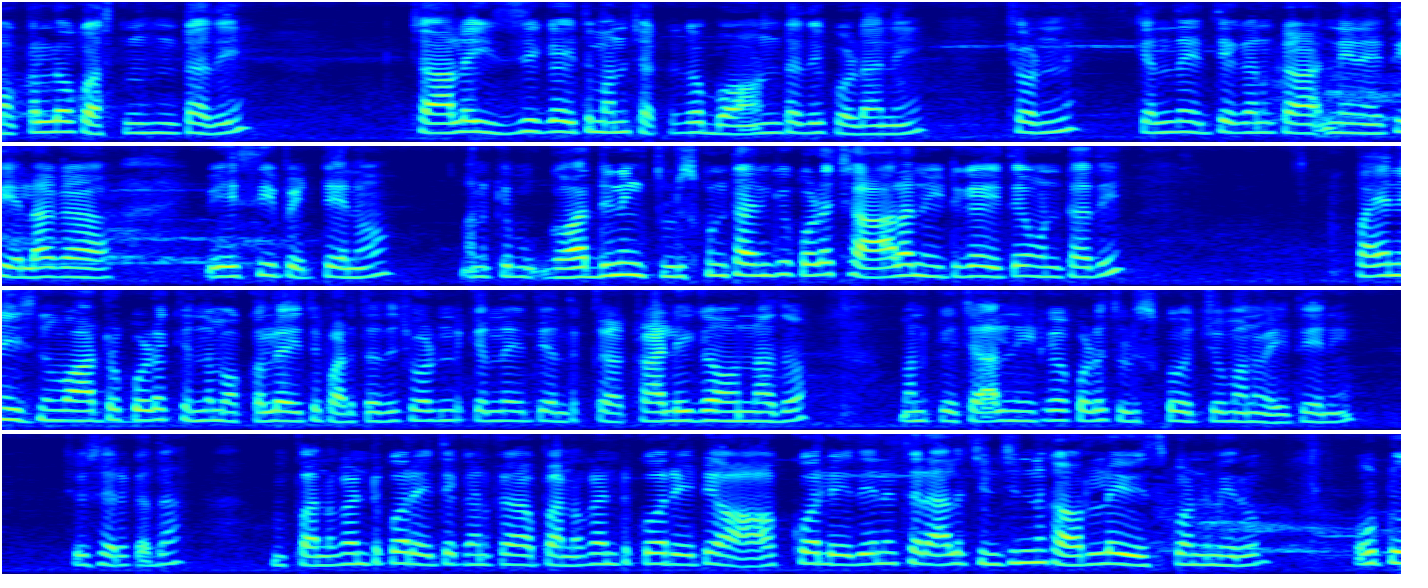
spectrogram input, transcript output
మొక్కల్లోకి వస్తుంటుంది చాలా ఈజీగా అయితే మనం చక్కగా బాగుంటుంది కూడాని. చూడండి కింద అయితే కనుక నేనైతే ఇలాగా వేసి పెట్టాను. మనకి గార్డెనింగ్ తుడుచుకుంటానికి కూడా చాలా నీట్గా అయితే ఉంటుంది. పైన వేసిన వాటర్ కూడా కింద మొక్కల్లో అయితే పడుతుంది. చూడండి కింద అయితే ఎంత ఖాళీగా ఉన్నదో మనకి చాలా నీట్గా కూడా తుడుచుకోవచ్చు మనం అయితేని. చూసారు కదా? పనగంటి కూర అయితే కనుక పనగంటి కూర అయితే ఆకుకూరలు ఏదైనా సరే అలా చిన్న చిన్న కవర్లో వేసుకోండి మీరు. ఒక టూ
